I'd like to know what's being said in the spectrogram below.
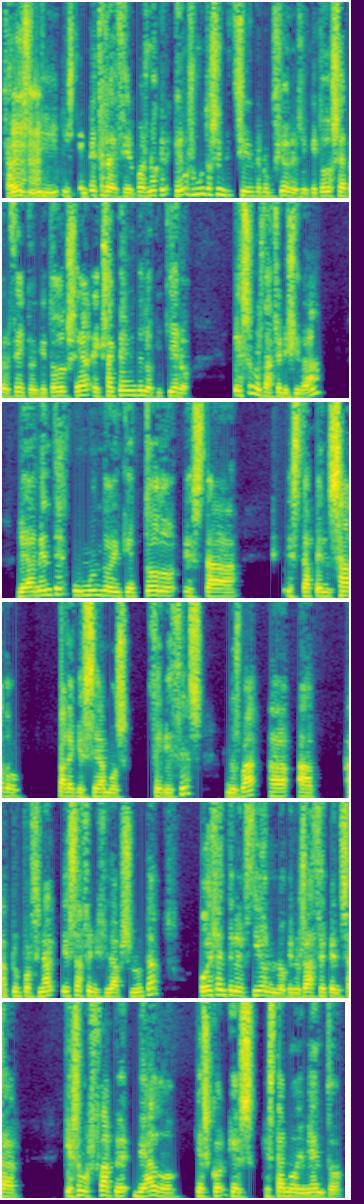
¿sabes? y, empiezas a decir, pues no, queremos un mundo sin, interrupciones, en que todo sea perfecto, en que todo sea exactamente lo que quiero. ¿Eso nos da felicidad? Realmente un mundo en que todo está, está pensado para que seamos felices, nos va a, proporcionar esa felicidad absoluta o es la interacción lo que nos hace pensar que somos parte de algo que, es, que está en movimiento,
